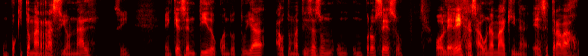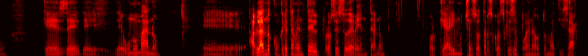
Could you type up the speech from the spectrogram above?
un poquito más racional, ¿sí? ¿En qué sentido? Cuando tú ya automatizas un, proceso o le dejas a una máquina ese trabajo que es de, un humano, eh, hablando concretamente del proceso de venta, ¿no? Porque hay muchas otras cosas que se pueden automatizar,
